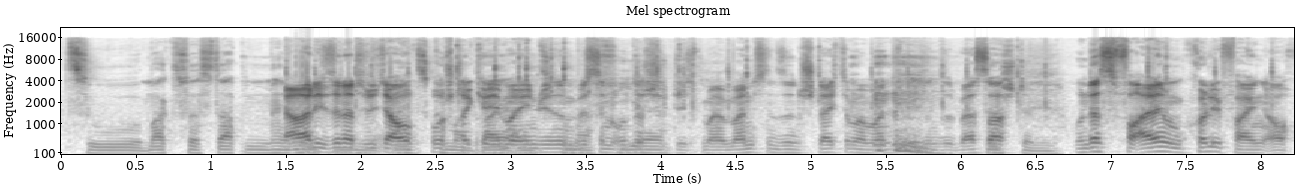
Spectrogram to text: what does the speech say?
zu Max Verstappen. Ja, die sind natürlich auch pro 1,3, Strecke immer irgendwie so ein bisschen 1,4. unterschiedlich. Bei manchen sind schlechter, bei manchen sind sie besser. Das stimmt. Und das ist vor allem im Qualifying auch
